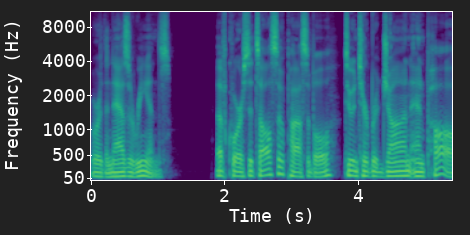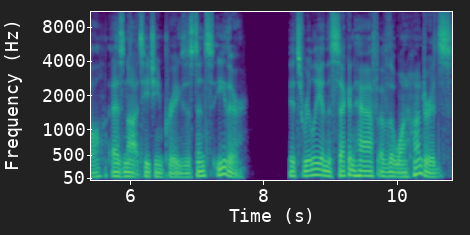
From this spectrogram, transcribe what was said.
or the Nazareans. Of course, it's also possible to interpret John and Paul as not teaching preexistence either. It's really in the second half of the 100s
